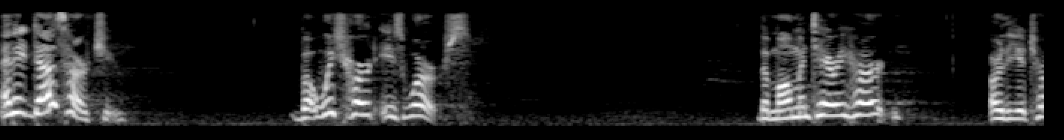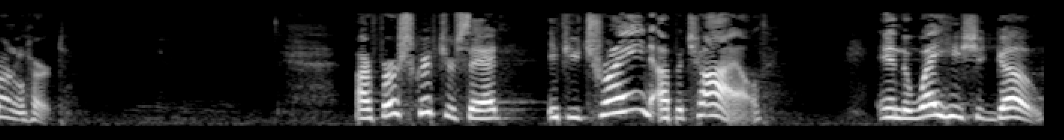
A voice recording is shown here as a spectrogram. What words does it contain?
And it does hurt you. But which hurt is worse? The momentary hurt or the eternal hurt? Our first scripture said, if you train up a child in the way he should go,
